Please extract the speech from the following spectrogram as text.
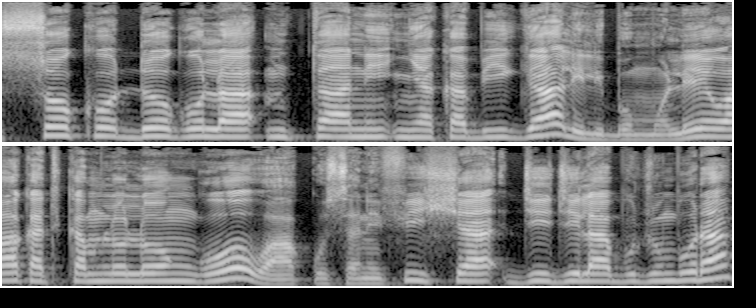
soko dogo la mtani Nyakabiga lilibomolewa katika mlolongo wa kusanifisha jiji la Bujumbura.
